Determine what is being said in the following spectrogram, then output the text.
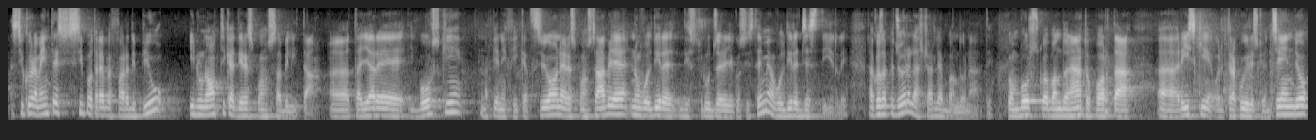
Sicuramente si potrebbe fare di più in un'ottica di responsabilità. Eh, tagliare i boschi, una pianificazione responsabile non vuol dire distruggere gli ecosistemi, ma vuol dire gestirli. La cosa peggiore è lasciarli abbandonati. Un bosco abbandonato porta eh, rischi, tra cui il rischio incendio,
